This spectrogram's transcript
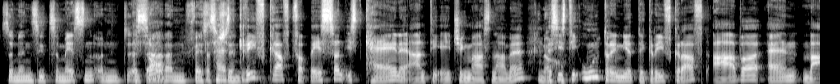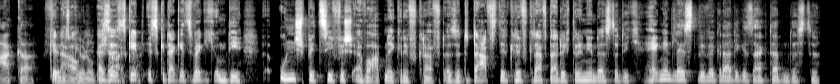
sondern sie zu messen und äh, so, daran festzustellen. Das heißt, Griffkraft verbessern ist keine Anti-Aging-Maßnahme. Genau. Es ist die untrainierte Griffkraft, aber ein Marker für genau. das biologische Also es Alter. geht, es, da geht es wirklich um die unspezifisch erworbene Griffkraft. Also du darfst die Griffkraft dadurch trainieren, dass du dich hängen lässt, wie wir gerade gesagt haben, dass du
